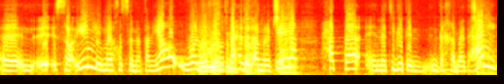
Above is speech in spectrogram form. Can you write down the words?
إسرائيل ما يخص نتنياهو والولايات المتحدة الأمريكية صحيح. حتى نتيجة الانتخابات. هل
